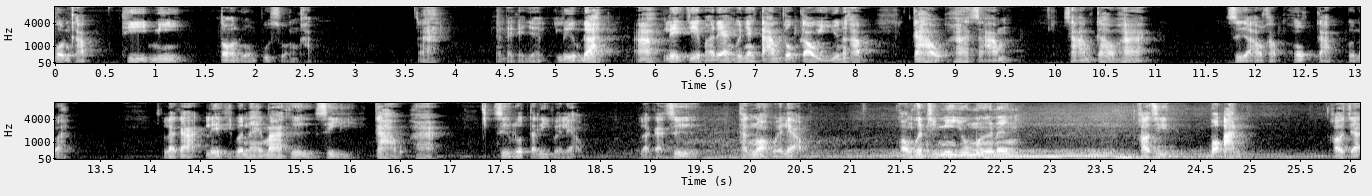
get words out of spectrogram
คนครับ ที่มีต่อหลวงปู่สวงครับอะยังไงก็อย่าลืมนะอะเลขเจผาแดงเพิ่นยังตามตัวเก่าอีกอยู่นะครับ 953 395เสือเอาครับ6กลับเพิ่นว่าแล้วก็เลขที่เพิ่นให้มาคือ 495ซื้อลอตเตอรี่ไว้แล้ว แล้วก็ซื้อทั้งนอกไว้แล้ว ของเพิ่นสิมีอยู่มือหนึง เขาสิบ่อัน เขาจะ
